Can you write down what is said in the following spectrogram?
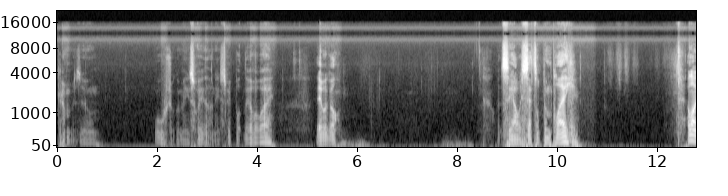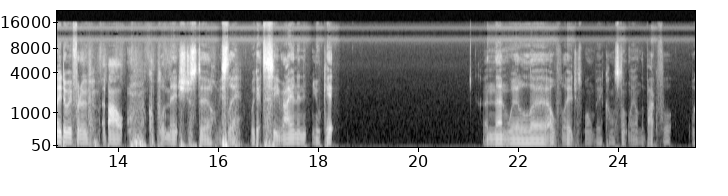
camera zoom. Sugar me sweet. That needs to be put the other way. There we go. Let's see how we set up and play. I'll only do it for about a couple of minutes just to, obviously, we get to see Ryan in new kit. And then we'll, uh, hopefully it just won't be constantly on the back foot. We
